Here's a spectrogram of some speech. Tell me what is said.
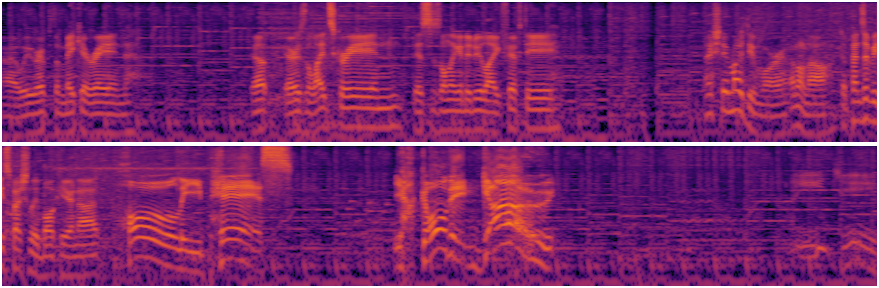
Alright, we rip the Make It Rain. Yep, there's the light screen. This is only gonna do like 50. Actually, it might do more. I don't know. Depends if he's especially bulky or not. Holy piss! Yeah, golden goat! GG.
